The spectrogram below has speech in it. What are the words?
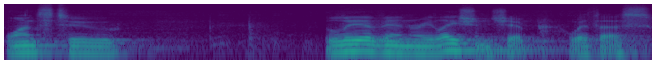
wants to live in relationship with us.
